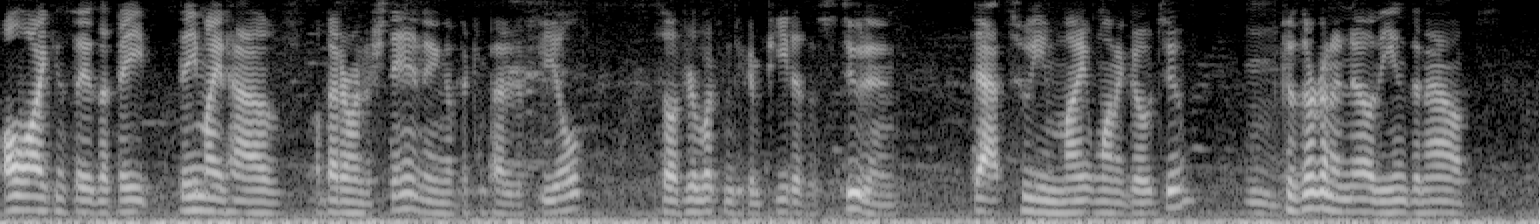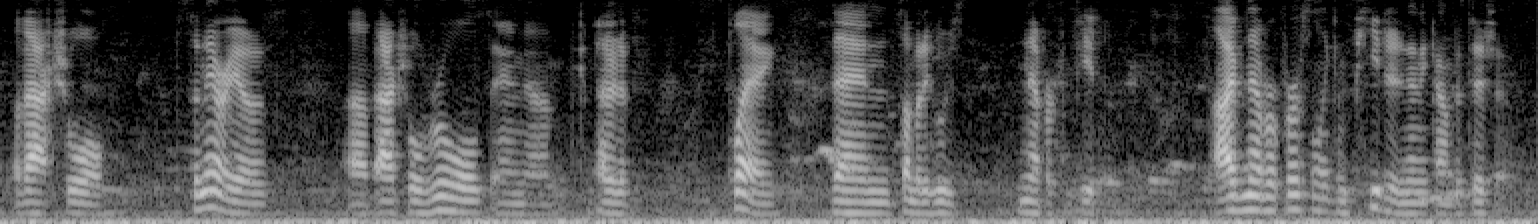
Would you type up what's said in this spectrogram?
All I can say is that they they might have a better understanding of the competitive field. So if you're looking to compete as a student, that's who you might want to go to because they're going to know the ins and outs of actual scenarios, of actual rules and um, competitive play than somebody who's never competed. I've never personally competed in any competitions.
